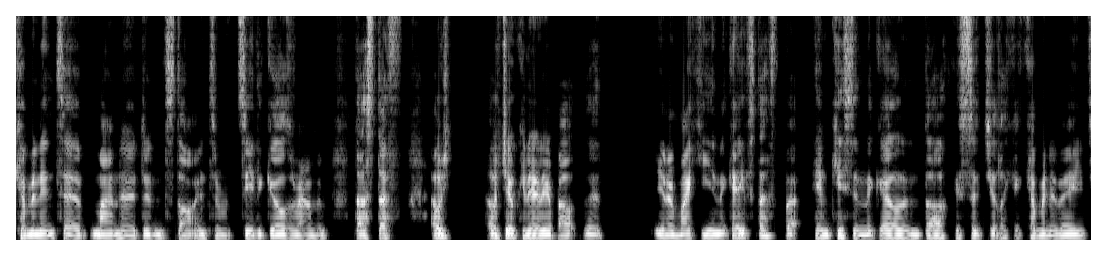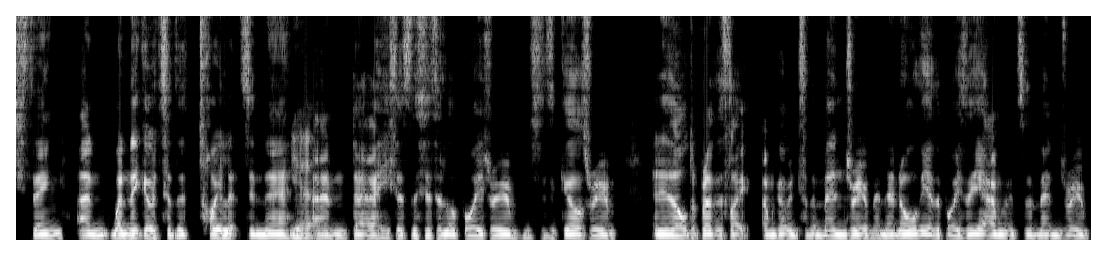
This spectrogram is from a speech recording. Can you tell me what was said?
coming into manhood and starting to see the girls around them. That stuff. I was I was joking earlier about the you know Mikey in the cave stuff, but him kissing the girl in the dark is such a, like a coming of age thing. And when they go to the toilets in there, Yeah. and uh, he says, "This is the little boy's room. This is the girl's room." And his older brother's like, I'm going to the men's room. And then all the other boys are, yeah, I'm going to the men's room.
